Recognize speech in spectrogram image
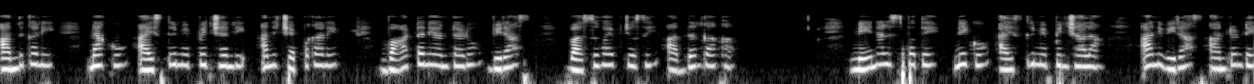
అందుకని నాకు ఐస్ క్రీమ్ ఇప్పించండి అని చెప్పగానే వాట్ అని అంటాడు విరాస్. వసు వైపు చూసి అర్థం కాక నేను అలసిపోతే నీకు ఐస్ క్రీమ్ ఇప్పించాలా? అని విరాస్ అంటుంటే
